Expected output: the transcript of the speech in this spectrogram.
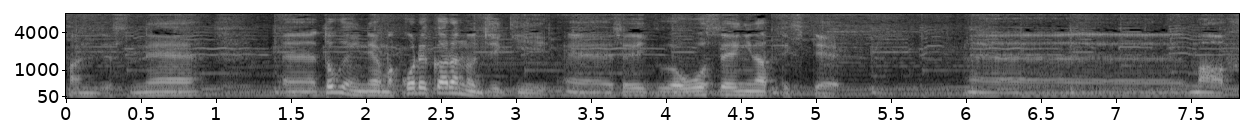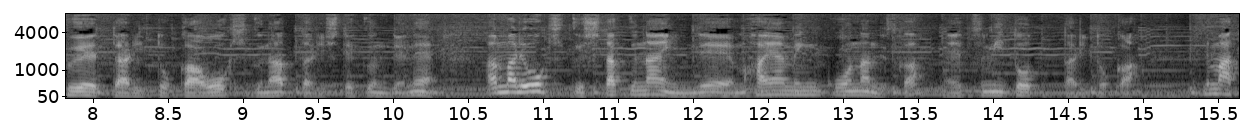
感じですね。えー、特にね、まあ、これからの時期、えー、生育が旺盛になってきて、えー、まあ、増えたりとか大きくなったりしていくんでねあんまり大きくしたくないんで、まあ、早めにこうなんですか、え摘み取ったりとか。で、まあ、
